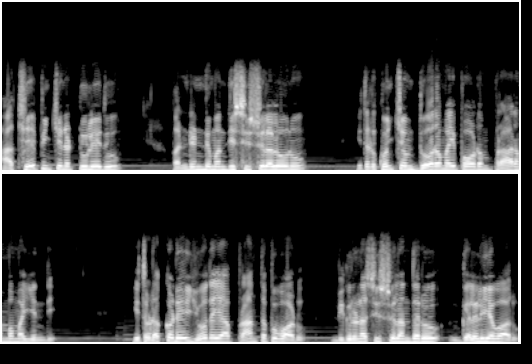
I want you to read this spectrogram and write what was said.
ఆక్షేపించినట్టు లేదు. పన్నెండు మంది శిష్యులలోనూ ఇతడు కొంచెం దూరమైపోవడం ప్రారంభమయ్యింది. ఇతడొక్కడే యోదయ ప్రాంతపు వాడు మిగిలిన శిష్యులందరూ గలలియవారు.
